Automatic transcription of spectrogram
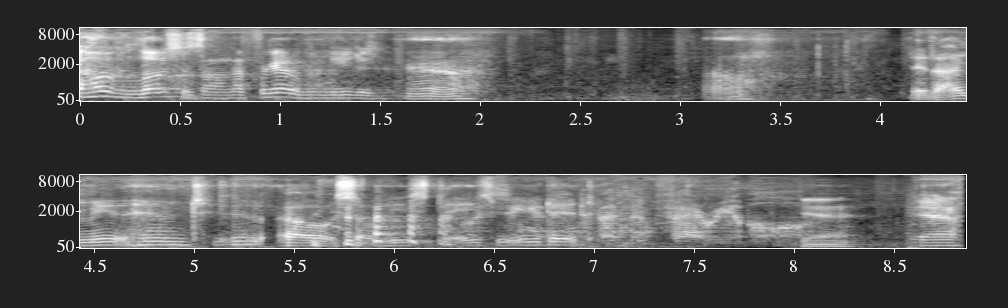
Oh, Los is on. I forgot we muted him. Yeah. Oh. Did I mute him too? Oh, so he stays muted? Yeah. Yeah.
